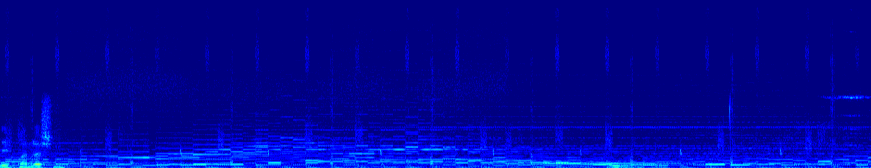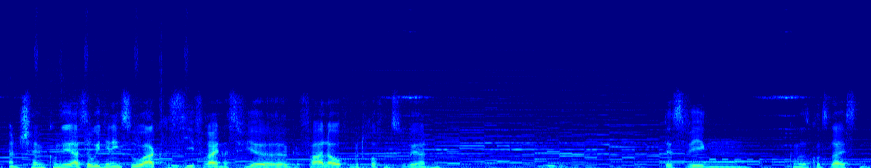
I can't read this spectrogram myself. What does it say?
Bild mal löschen. Anscheinend kommen die Asteroiden nicht so aggressiv rein, dass wir äh, Gefahr laufen, getroffen zu werden. Deswegen können wir das kurz leisten.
